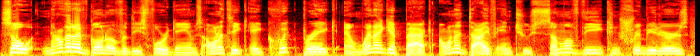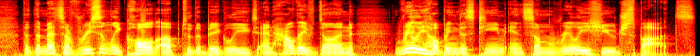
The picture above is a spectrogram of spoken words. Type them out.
So now that I've gone over these four games, I want to take a quick break, and when I get back, I want to dive into some of the contributors that the Mets have recently called up to the big leagues and how they've done really helping this team in some really huge spots.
